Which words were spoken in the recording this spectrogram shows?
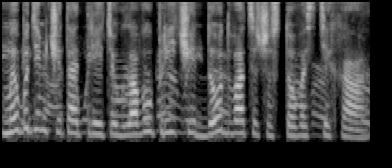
Мы будем читать третью главу притчи до 26 стиха.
